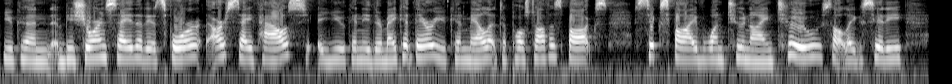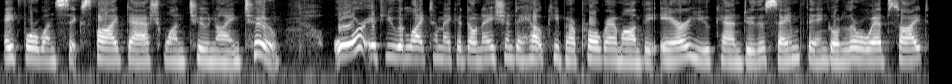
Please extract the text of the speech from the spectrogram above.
You can be sure and say that it's for our safe house. You can either make it there or you can mail it to Post Office Box 651292, Salt Lake City 84165 1292. Or if you would like to make a donation to help keep our program on the air, you can do the same thing. Go to their website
